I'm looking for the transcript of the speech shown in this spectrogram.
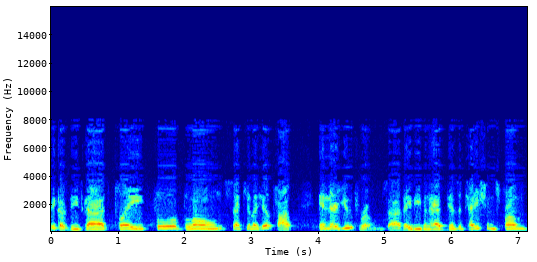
because these guys play full blown secular hip hop in their youth rooms. Uh, they've even had visitations from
